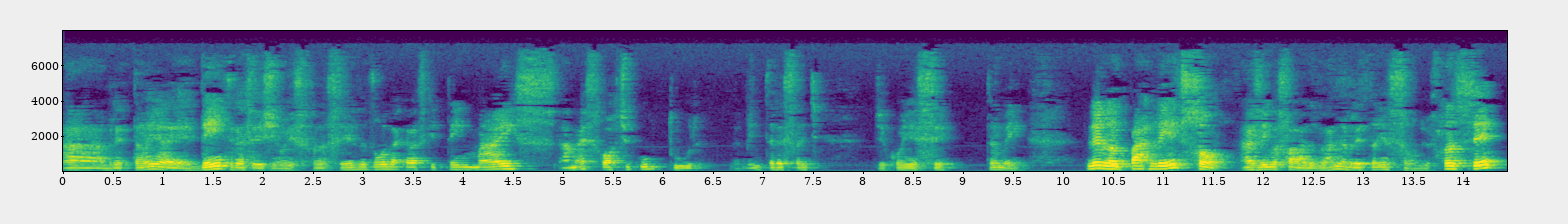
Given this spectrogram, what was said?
a Bretanha é, dentre as regiões francesas, uma daquelas que tem mais a mais forte cultura. É bem interessante de conhecer também. Les langues parlées sont, as línguas faladas lá na Bretanha são le français,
